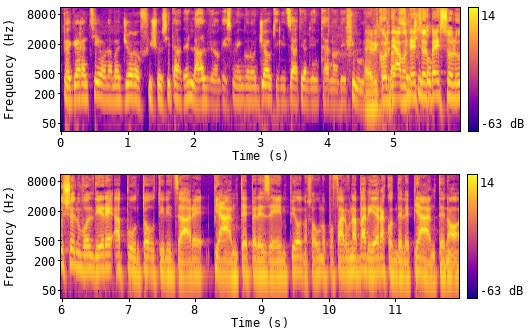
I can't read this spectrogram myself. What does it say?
per garantire una maggiore ufficiosità dell'alveo che vengono già utilizzati all'interno dei fiumi. Eh, ricordiamo, nature-based solution vuol dire appunto utilizzare piante, per esempio, non so, uno può fare una barriera con delle piante, no?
